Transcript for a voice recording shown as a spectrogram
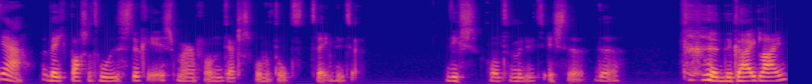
ja, een beetje passend hoe het stuk is, maar van 30 seconden tot 2 minuten. Liefst rond een minuut is de, de, de guideline.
